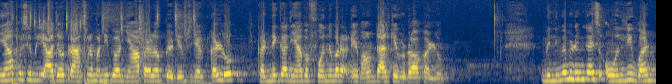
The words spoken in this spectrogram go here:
यहाँ पर सिंपली आ जाओ ट्रांसफ़र मनी पर और यहाँ पर आप पेटीएम सेलेक्ट कर लो। करने के बाद यहाँ पर फ़ोन नंबर अमाउंट डाल के विड्रॉ कर लो। Minimum minimum guys only one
